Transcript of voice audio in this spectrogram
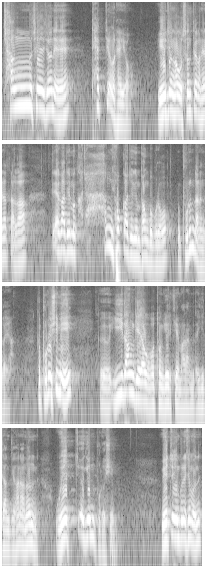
창세 전에 택정을 해요. 예정하고 선택을 해놨다가 때가 되면 가장 효과적인 방법으로 부른다는 거예요. 그 부르심이 그 2단계라고 보통 이렇게 말합니다. 2단계 하나는 외적인 부르심. 외적인 부르심은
